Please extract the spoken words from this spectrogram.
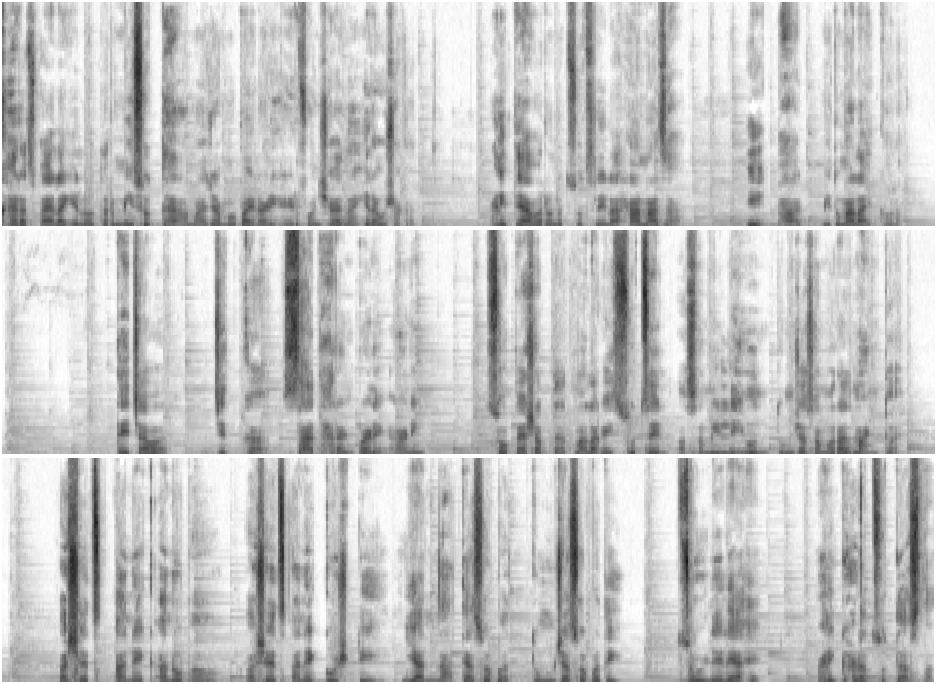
खरंच पाहायला गेलो तर मी सुद्धा माझ्या मोबाईल आणि हेडफोनशिवाय नाही राहू शकत. आणि त्यावरूनच सुचलेला हा माझा एक भाग मी तुम्हाला ऐकवला. त्याच्यावर जितकं साधारणपणे आणि सोप्या शब्दात मला काही सुचेल असं मी लिहून तुमच्यासमोर आज मांडतोय. असेच अनेक अनुभव असेच अनेक गोष्टी या नात्यासोबत तुमच्यासोबतही जुळलेले आहे आणि घडत सुद्धा असतात.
